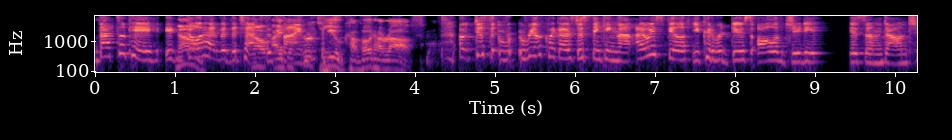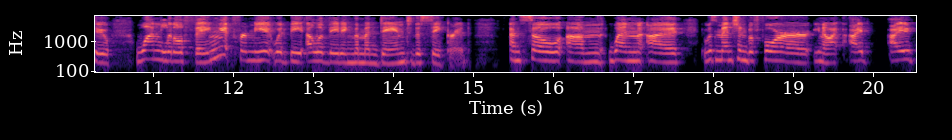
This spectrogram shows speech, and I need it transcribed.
That's okay. No, Go ahead with the text. No, it's I fine. defer to you, Kavod Harav. Oh, just r- real quick, I was just thinking that I always feel if you could reduce all of Judaism down to one little thing, for me it would be elevating the mundane to the sacred. And so um, when uh, it was mentioned before, you know, I, I, I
